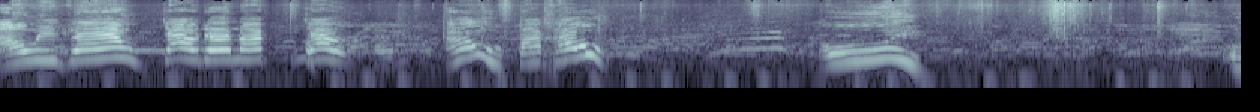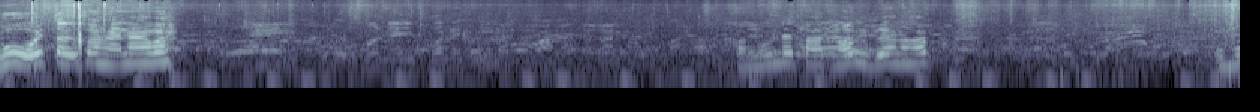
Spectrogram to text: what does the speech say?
เอาอีกแล้ว เจ้าเดินมาครับเจ้า เอาปลาเขา โอ้ย โอ้โหเตะสหานาวะฝั่งนู้นได้ปลาเขาอีกแล้วนะครับ โอ้โห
